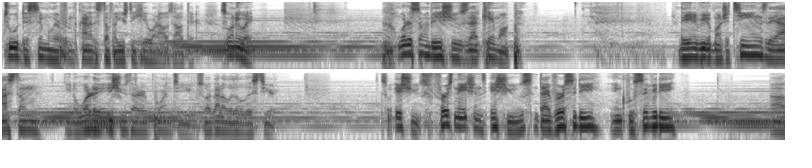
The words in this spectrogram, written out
too dissimilar from the kind of the stuff I used to hear when I was out there. So anyway, what are some of the issues that came up? They interviewed a bunch of teens. They asked them, you know, what are the issues that are important to you? So I got a little list here. So issues: First Nations issues, diversity, inclusivity, uh,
